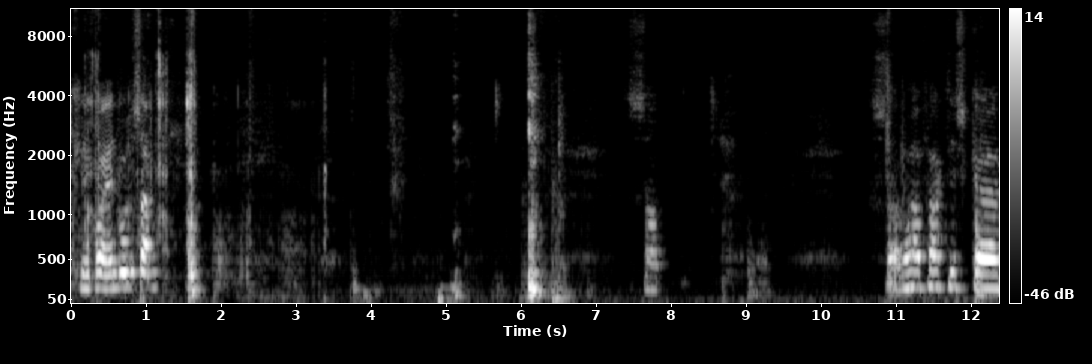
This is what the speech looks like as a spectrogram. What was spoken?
klipper alt muligt sammen. Så, så nu har jeg faktisk øh,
